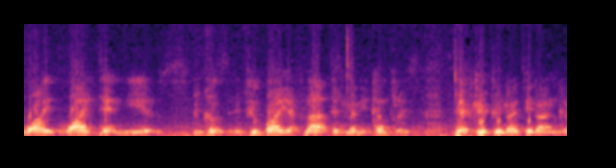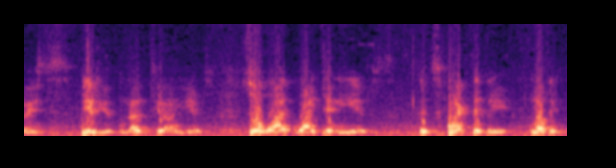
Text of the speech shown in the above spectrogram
why why 10 years? Because if you buy a flat in many countries, they'll give you 99 grace period, 99 years. So why why 10 years? It's practically nothing.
